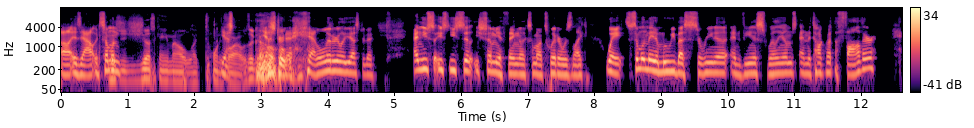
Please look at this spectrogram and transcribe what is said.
uh, is out, and someone Which just came out like 24 Yes- hours ago. yesterday, yeah, literally yesterday. And you you you, you sent me a thing like someone on Twitter was like, "Wait, someone made a movie about Serena and Venus Williams, and they talk about the father." And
